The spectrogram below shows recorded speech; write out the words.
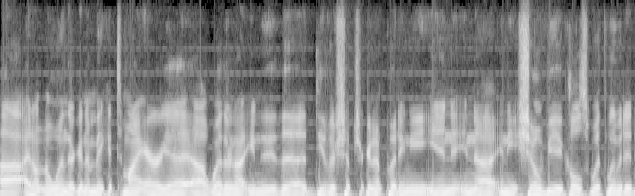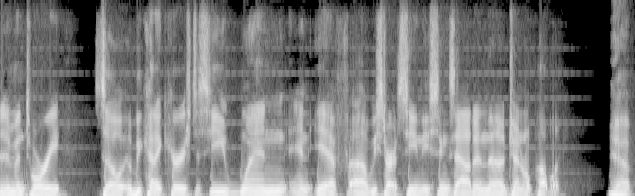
Uh, I don't know when they're going to make it to my area, uh, whether or not any of the dealerships are going to put any in in uh, any show vehicles with limited inventory. So it'll be kind of curious to see when and if uh, we start seeing these things out in the general public. Yep.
